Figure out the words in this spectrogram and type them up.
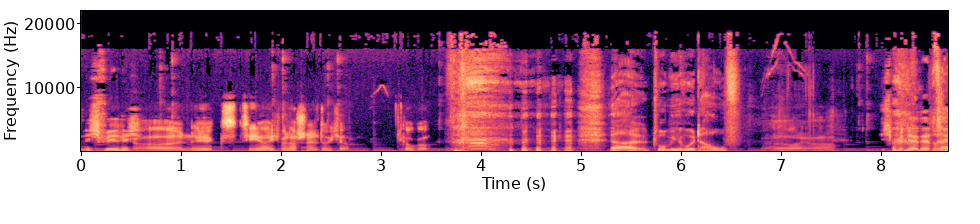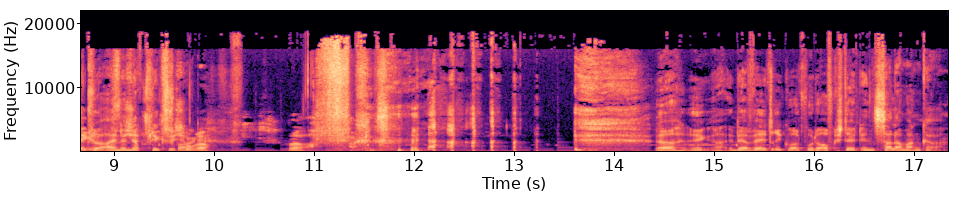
nicht wenig. Egal, next hier, ich will das schnell durch haben. Go, go. Ja, Tobi holt auf. Ja, ja. Ich bin der, der Zeit für eine Ich hab Netflix-Frage. Hunger. Ah, fuck. Ja, egal. der Weltrekord wurde aufgestellt in Salamanca.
